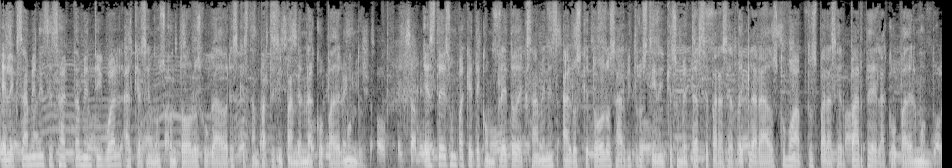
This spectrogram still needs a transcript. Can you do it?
El examen es exactamente igual al que hacemos con todos los jugadores que están participando en la Copa del Mundo. Este es un paquete completo de exámenes a los que todos los árbitros tienen que someterse para ser declarados como aptos para ser parte de la Copa del Mundo.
